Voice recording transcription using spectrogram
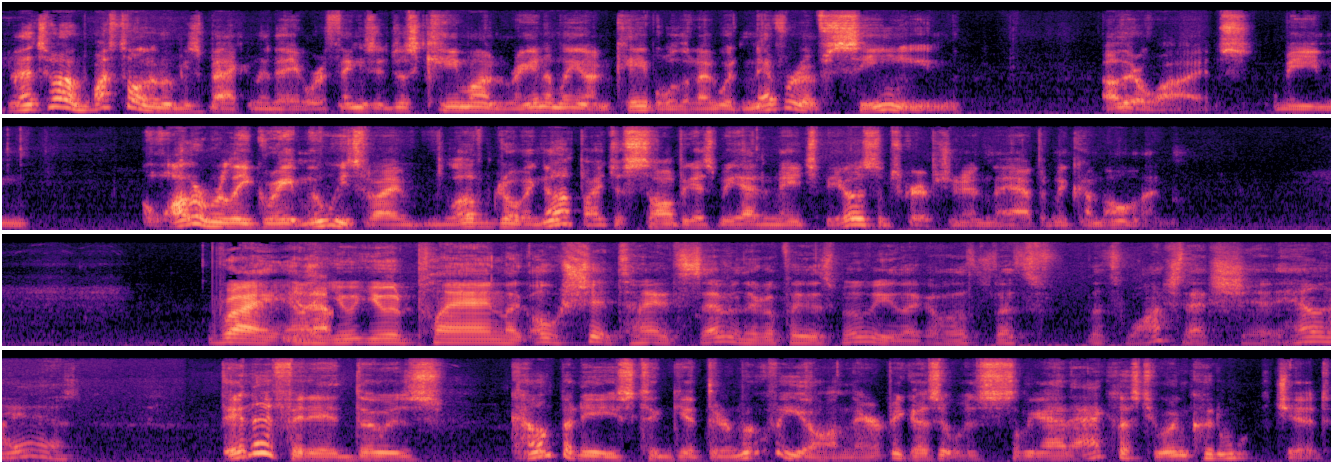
And that's why I watched all the movies back in the day, were things that just came on randomly on cable that I would never have seen otherwise. I mean, a lot of really great movies that I loved growing up, I just saw because we had an HBO subscription and they happened to come on. Right, and Yeah. like you you would plan like, oh shit, tonight at seven they're gonna play this movie. Like, oh, let's let's let's watch that shit. Hell yeah! Benefited those companies to get their movie on there because it was something I had access to and could watch it.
